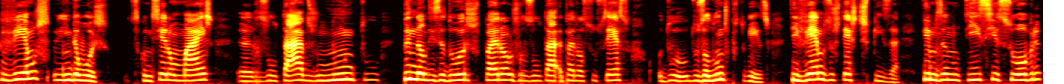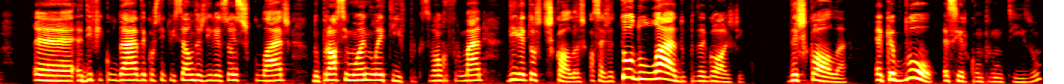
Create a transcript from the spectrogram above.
que vemos, ainda hoje, se conheceram mais uh, resultados muito penalizadores para, os resultados, para o sucesso do, dos alunos portugueses. Tivemos os testes PISA, temos a notícia sobre uh, a dificuldade da constituição das direções escolares no próximo ano letivo, porque se vão reformar diretores de escolas. Ou seja, todo o lado pedagógico da escola acabou a ser comprometido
